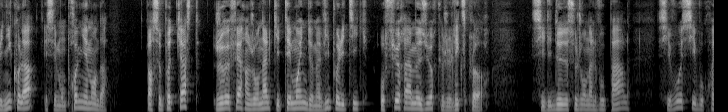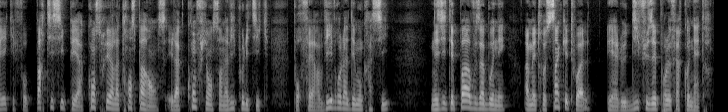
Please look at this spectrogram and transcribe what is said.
Suis Nicolas et c'est mon premier mandat. Par ce podcast, je veux faire un journal qui témoigne de ma vie politique au fur et à mesure que je l'explore. Si l'idée de ce journal vous parle, si vous aussi vous croyez qu'il faut participer à construire la transparence et la confiance en la vie politique pour faire vivre la démocratie, n'hésitez pas à vous abonner, à mettre 5 étoiles et à le diffuser pour le faire connaître.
